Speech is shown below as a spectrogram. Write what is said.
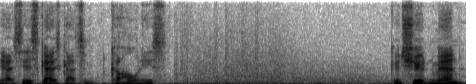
Yeah, see, this guy's got some cojones. Good shooting, man.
